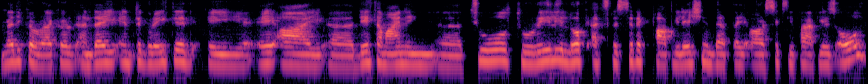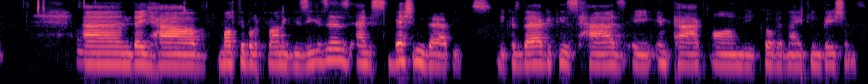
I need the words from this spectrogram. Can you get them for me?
medical record and they integrated a AI uh, data mining uh, tool to really look at specific population that they are 65 years old and they have multiple chronic diseases and especially diabetes because diabetes has a impact on the COVID-19 patients.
